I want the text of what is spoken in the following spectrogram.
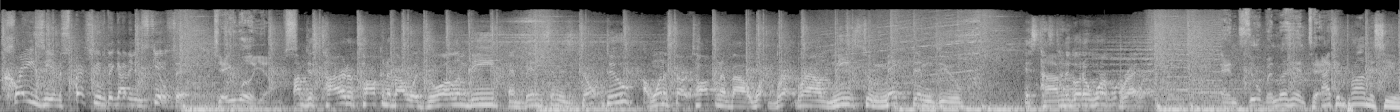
crazy, and especially if they got any skill set. Jay Williams, I'm just tired of talking about what Joel Embiid and Ben Simmons don't do. I want to start talking about what Brett Brown needs to make them do. It's time to go to work, Brett. and Zubin Mehenti. I can promise you,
